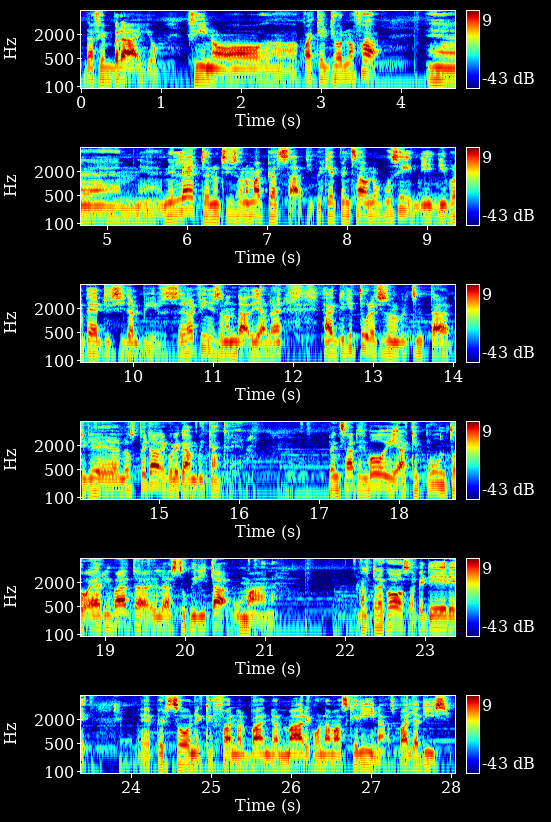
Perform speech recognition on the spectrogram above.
da febbraio fino a qualche giorno fa eh, nel letto e non si sono mai più alzati perché pensavano così di, di proteggersi dal virus. E alla fine sono andati alle, addirittura si sono presentati all'ospedale con le gambe in cancrena. Pensate voi a che punto è arrivata la stupidità umana. Altra cosa vedere eh, persone che fanno il bagno al mare con la mascherina sbagliatissimo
